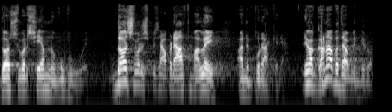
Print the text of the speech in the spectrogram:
દસ વર્ષે એમને ઊભું હોય. દસ વર્ષ પછી આપણે હાથમાં લઈ અને પૂરા કર્યા. એવા ઘણા બધા મંદિરો.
